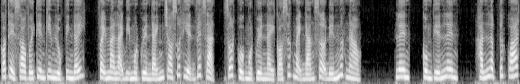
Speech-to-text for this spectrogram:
có thể so với tiên kim lục tinh đấy, vậy mà lại bị một quyền đánh cho xuất hiện vết dạn, rốt cuộc một quyền này có sức mạnh đáng sợ đến mức nào. Lên, cùng tiến lên, hắn lập tức quát,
